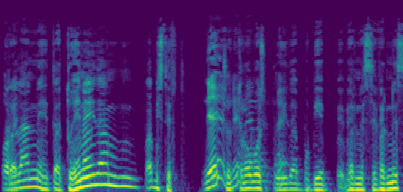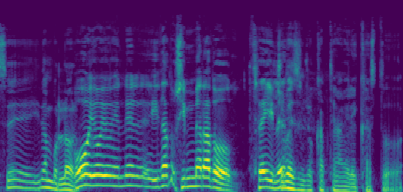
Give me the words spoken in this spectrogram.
Αλλά ναι, τα- το ένα ήταν απίστευτο. Ναι, Και ο ναι, ναι, τρόπος ναι, που ήταν, που πήγε- παίρνεσαι, φέρνεσαι, ήταν πολύ ωραίο. Όχι, όχι, όχι, ναι, ναι, είδα το σήμερα το Και τρέιλερ. παίζει και ο Captain America στο...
